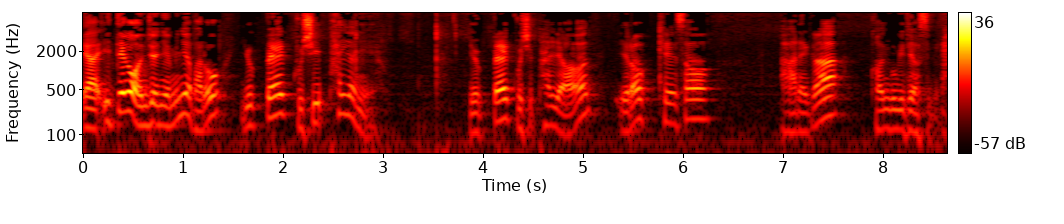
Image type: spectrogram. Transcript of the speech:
야, 이때가 언제냐면요. 바로 698년이에요. 698년 이렇게 해서 발해가 건국이 되었습니다.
